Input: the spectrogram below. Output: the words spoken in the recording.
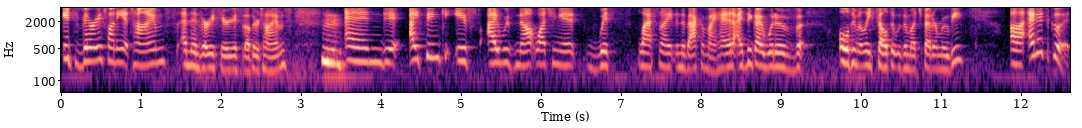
it's very funny at times and then very serious at other times. And I think if I was not watching it with last night in the back of my head, I think I would have ultimately felt it was a much better movie. Uh, and it's good.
